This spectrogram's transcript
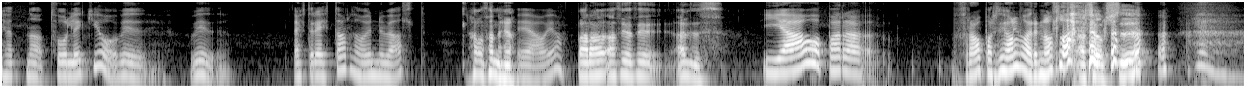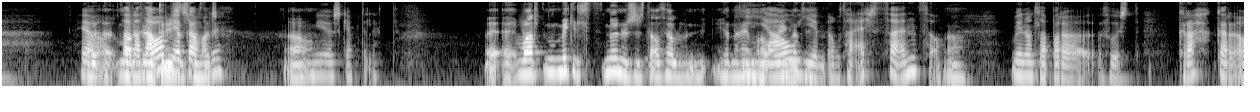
hérna tvo leiki og við, við eftir eitt ár þá unnum við allt. Já, þannig já. já, já, Bara að því að þið æfðuð? Já og bara frábær þjálfari náttúrulega. Að sjálfsögðu. já, þannig að það var mjög gaman. Mjög skemmtilegt Var mikill munusist á þjálfun hérna heima já, á Englandi? ég, og það er það ennþá Já. við náttúrulega bara, þú veist krakkar á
